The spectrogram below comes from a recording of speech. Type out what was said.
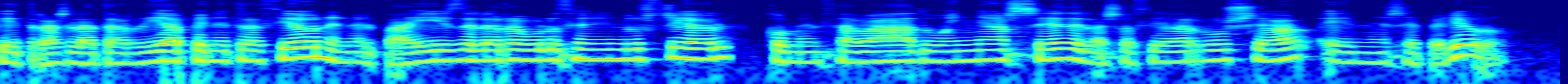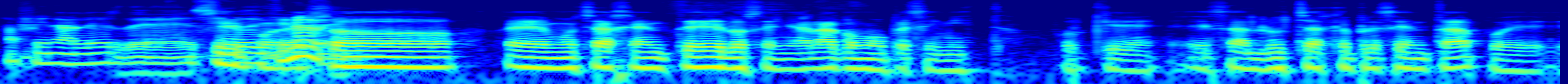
que tras la tardía penetración en el país de la revolución industrial comenzaba a adueñarse de la sociedad rusa en ese periodo, a finales del Sí, siglo por XIX. eso eh, mucha gente lo señala como pesimista, porque esas luchas que presenta pues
